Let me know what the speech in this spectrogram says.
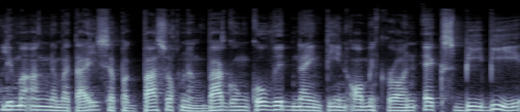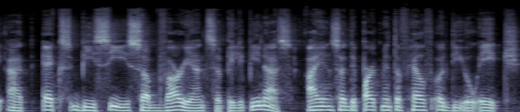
Lima ang namatay sa pagpasok ng bagong COVID-19 Omicron XBB at XBC subvariant sa Pilipinas ayon sa Department of Health o DOH.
